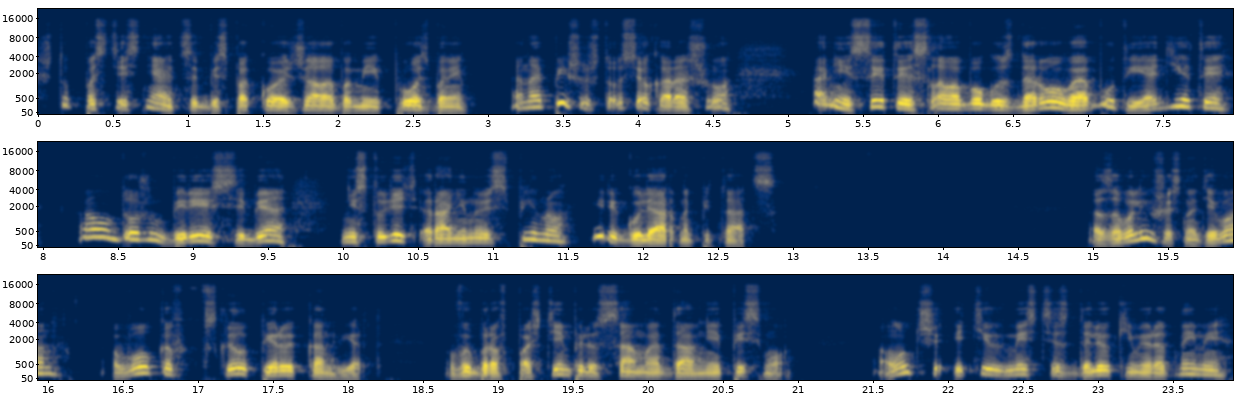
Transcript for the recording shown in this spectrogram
что постесняются беспокоить жалобами и просьбами. Она пишет, что все хорошо, они сыты, слава богу, здоровы, обуты и одеты, а он должен беречь себя, не студить раненую спину и регулярно питаться. Завалившись на диван, Волков вскрыл первый конверт, выбрав по штемпелю самое давнее письмо. Лучше идти вместе с далекими родными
